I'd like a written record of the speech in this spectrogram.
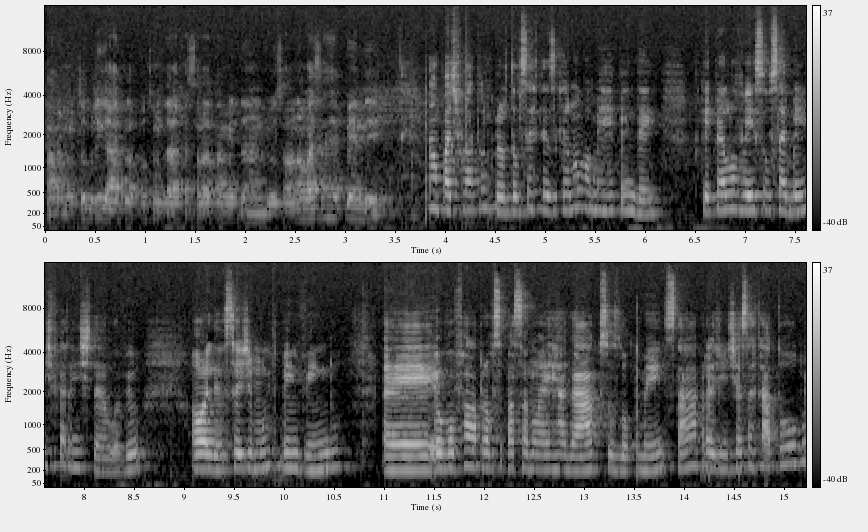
Sara, muito obrigado pela oportunidade que a senhora está me dando, viu? A senhora não vai se arrepender. Não, pode ficar tranquilo, eu tenho certeza que eu não vou me arrepender. Porque pelo visto você é bem diferente dela, viu? Olha, seja muito bem-vindo. É, eu vou falar para você passar no RH com seus documentos, tá? Pra gente acertar tudo.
